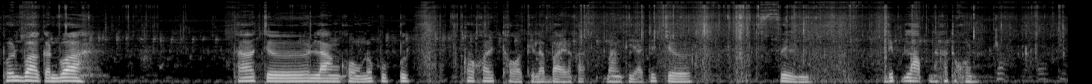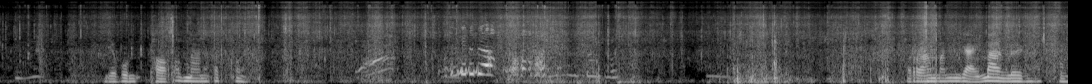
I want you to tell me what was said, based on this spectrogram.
เพื่อนว่ากันว่า ถ้าเจอรังของนกปุ๊กปึ๊กก็ค่อยถอดทีละใบนะครับ บางทีอาจจะเจอสิ่งลิบลับนะครับทุกคนจก เดี๋ยวผมถอดออกมานะครับทุกคนรังมันใหญ่มากเลยนะครับทุกคน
